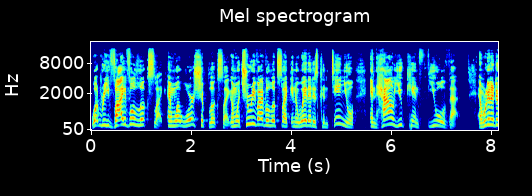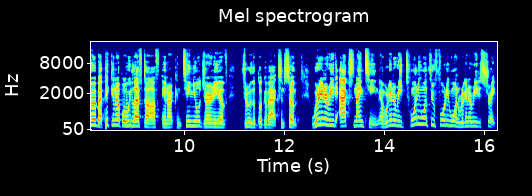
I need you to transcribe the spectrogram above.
what revival looks like and what worship looks like and what true revival looks like in a way that is continual and how you can fuel that. And we're going to do it by picking up where we left off in our continual journey of through the book of Acts. And so we're going to read Acts 19 and we're going to read 21 through 41. We're going to read it straight.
